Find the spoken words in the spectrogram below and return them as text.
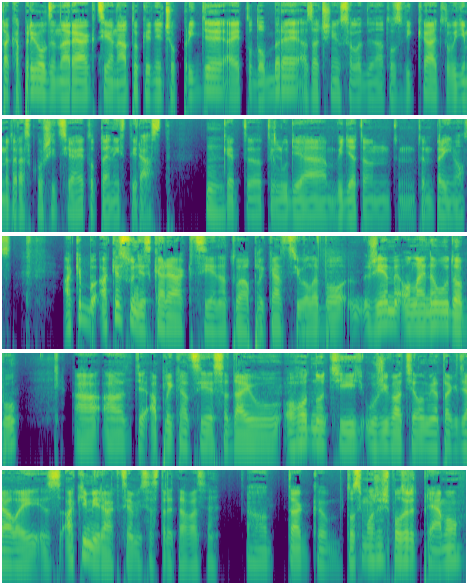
taká prirodzená reakcia na to, keď niečo príde a je to dobré a začne sa ľudia na to zvykať. To vidíme teraz v Košici a je to ten istý rast, hmm. keď eh, tí ľudia vidia ten, ten, ten prínos. Aké, aké sú dneska reakcie na tú aplikáciu? Lebo žijeme online novú dobu a, a tie aplikácie sa dajú ohodnotiť užívateľmi a tak ďalej. S akými reakciami sa stretávate? Uh, tak to si môžeš pozrieť priamo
